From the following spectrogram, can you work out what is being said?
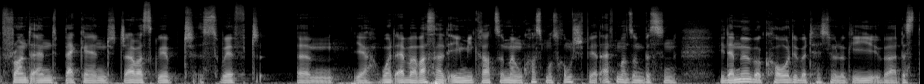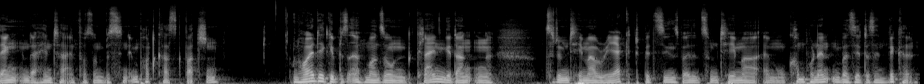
Frontend, Backend, JavaScript, Swift, ähm, ja, whatever, was halt irgendwie gerade so in meinem Kosmos rumschwirrt. Einfach mal so ein bisschen wieder mehr über Code, über Technologie, über das Denken dahinter einfach so ein bisschen im Podcast quatschen. Und heute gibt es einfach mal so einen kleinen Gedanken zu dem Thema React, beziehungsweise zum Thema ähm, komponentenbasiertes Entwickeln.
